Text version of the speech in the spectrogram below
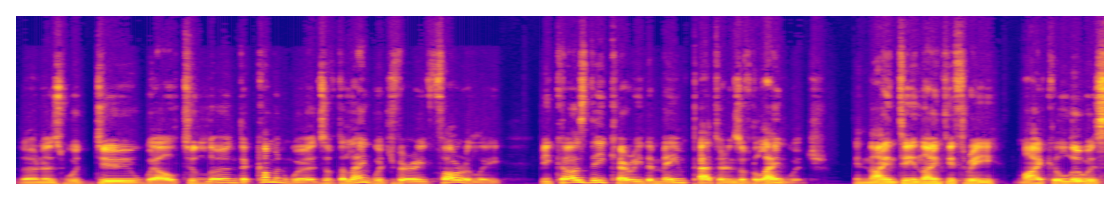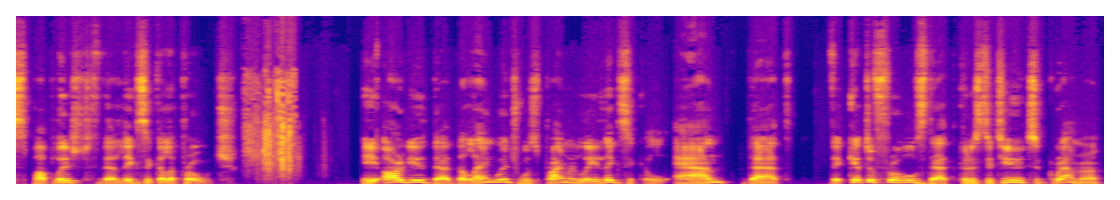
learners would do well to learn the common words of the language very thoroughly because they carry the main patterns of the language. In 1993, Michael Lewis published The Lexical Approach. He argued that the language was primarily lexical and that the kit of rules that constitutes grammar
